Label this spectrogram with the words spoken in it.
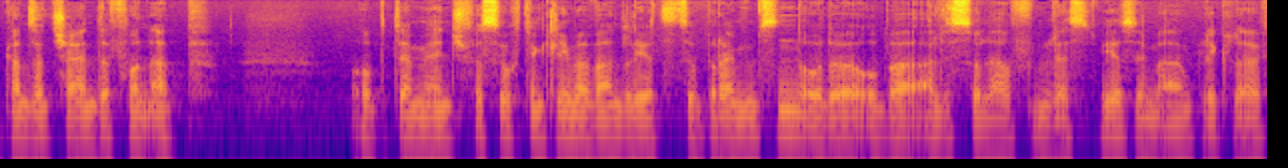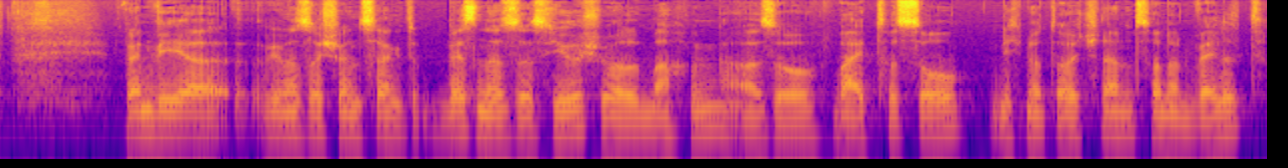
ganz entscheidend davon ab, ob der Mensch versucht, den Klimawandel jetzt zu bremsen oder ob er alles so laufen lässt, wie es im Augenblick läuft. Wenn wir, wie man so schön sagt, Business as usual machen, also weiter so, nicht nur Deutschland, sondern Welt,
